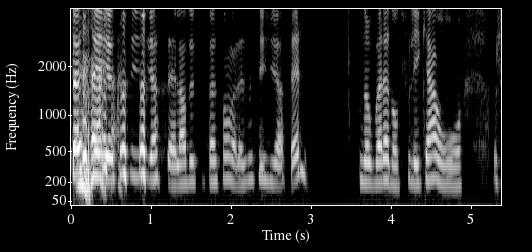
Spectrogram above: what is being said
ça c'est universel hein, de toute façon voilà ça c'est universel donc voilà, dans tous les cas, on... je,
